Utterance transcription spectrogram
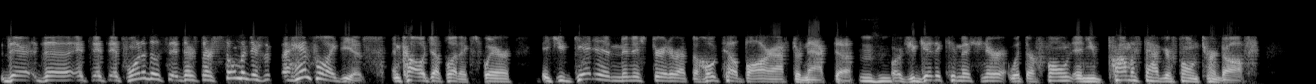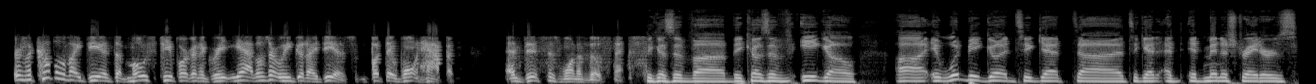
there the it's, it's it's one of those there's there's so many there's a handful of ideas in college athletics where if you get an administrator at the hotel bar after NACDA mm-hmm. or if you get a commissioner with their phone and you promise to have your phone turned off there's a couple of ideas that most people are going to agree, yeah, those are really good ideas, but they won't happen. And this is one of those things. Because of uh, because of ego, uh, it would be good to get uh, to get ad- administrators.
